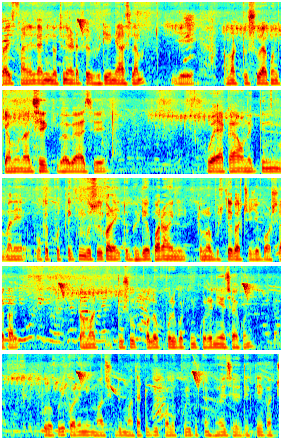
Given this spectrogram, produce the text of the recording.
গাইস ফাইনালি আমি নতুন একটা ফের ভিডিও নিয়ে আসলাম যে আমার টুসু এখন কেমন আছে, কীভাবে আছে। ও একা অনেক দিন মানে ওকে প্রত্যেক দিন গোসল করাই, তো ভিডিও করা হয়নি। তোমরা বুঝতেই পারছ যে বর্ষাকাল। তো আমার টুসু পলক পরিবর্তন করে নিয়েছে এখন। পুরোপুরি করেনি। মা শুধু মাথাটুকুই পলক পরিবর্তন হয়েছে, দেখতেই পাচ্ছ।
